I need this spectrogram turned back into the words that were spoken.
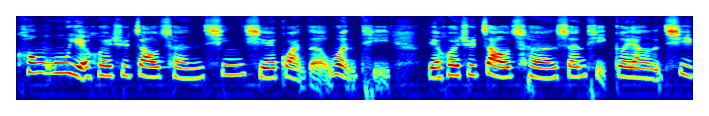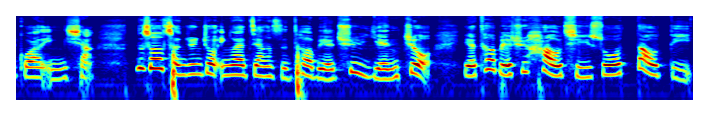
空污也会去造成心血管的问题，也会去造成身体各样的器官影响。那时候陈军就因为这样子特别去研究，也特别去好奇说，到底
